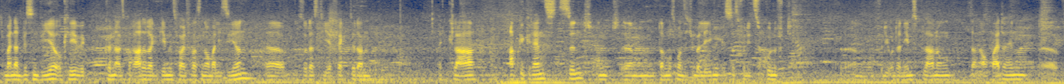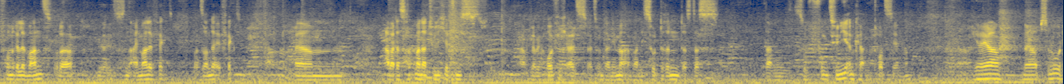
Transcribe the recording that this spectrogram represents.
Ich meine, dann wissen wir, okay, wir können als Berater da gegebenenfalls was normalisieren, äh, sodass die Effekte dann halt klar abgegrenzt sind und ähm, dann muss man sich überlegen, ist das für die Zukunft, ähm, für die Unternehmensplanung dann auch weiterhin äh, von Relevanz oder ist es ein Einmaleffekt, ein Sondereffekt. Ähm, aber das hat man natürlich jetzt nicht, glaube ich, häufig als, als Unternehmer einfach nicht so drin, dass das dann so funktionieren kann trotzdem. Ne? Ja, ja, ja, absolut.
